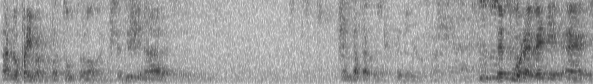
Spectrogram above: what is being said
L'anno prima hanno battuto, no? In semifinale. È andata così. Eppure, vedi, eh,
